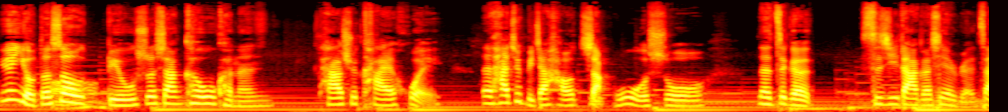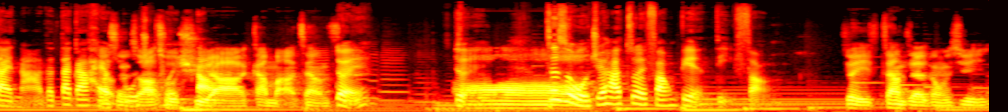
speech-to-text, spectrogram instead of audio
因为有的时候，哦、比如说像客户可能他要去开会，那他就比较好掌握说，那这个司机大哥现在人在哪那，大概还有多久要出去啊？干嘛这样子？对对、哦，这是我觉得他最方便的地方。所以这样子的东西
